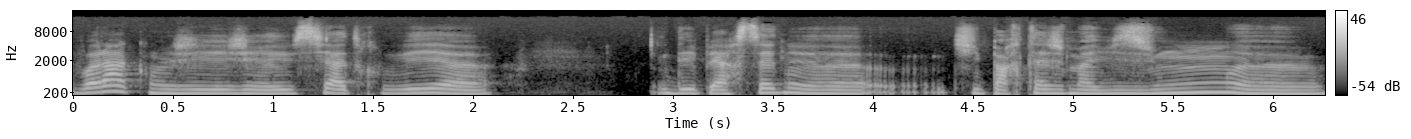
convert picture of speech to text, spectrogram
voilà, quand j'ai réussi à trouver des personnes qui partagent ma vision,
